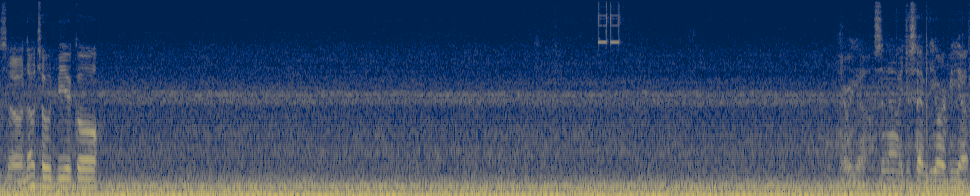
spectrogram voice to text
So no towed vehicle. So now I just have the RV up.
